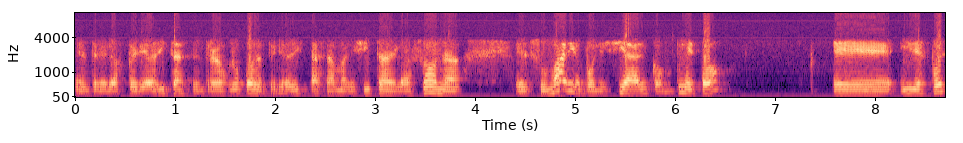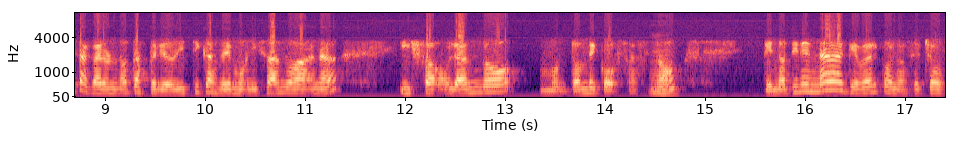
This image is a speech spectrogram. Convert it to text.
entre los periodistas, entre los grupos de periodistas amarillistas de la zona, el sumario policial completo, y después sacaron notas periodísticas demonizando a Ana y fabulando un montón de cosas, ¿no? Mm. Que no tienen nada que ver con los hechos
